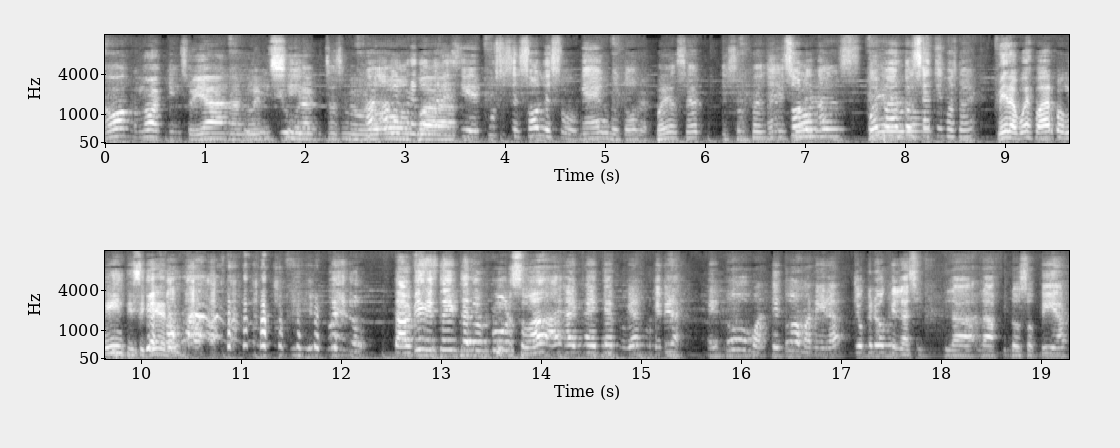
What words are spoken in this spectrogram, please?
No, no aquí en Sullana, no en Sí. Piura, quizás en Ah, ah, me pregúntale Europa. si el curso es en soles o en euros, dólares. Puede ser, eso puede ser En soles, ¿no? Puedes pagar con céntimos, ¿no? Mira, puedes pagar con Inti si quieres. Bueno, también estoy dictando un curso, ¿ah? hay, hay- hay que apoyar, porque mira, en todo- de toda manera, yo creo que la, la, la filosofía,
